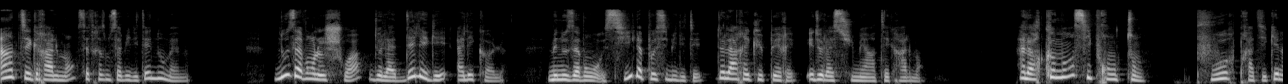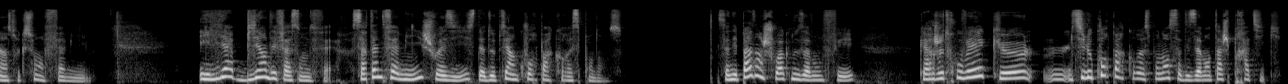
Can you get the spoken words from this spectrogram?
intégralement cette responsabilité nous-mêmes. Nous avons le choix de la déléguer à l'école, mais nous avons aussi la possibilité de la récupérer et de l'assumer intégralement. Alors comment s'y prend-on? Pour pratiquer l'instruction en famille Il y a bien des façons de faire. Certaines familles choisissent d'adopter un cours par correspondance. Ce n'est pas un choix que nous avons fait car je trouvais que si le cours par correspondance a des avantages pratiques,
